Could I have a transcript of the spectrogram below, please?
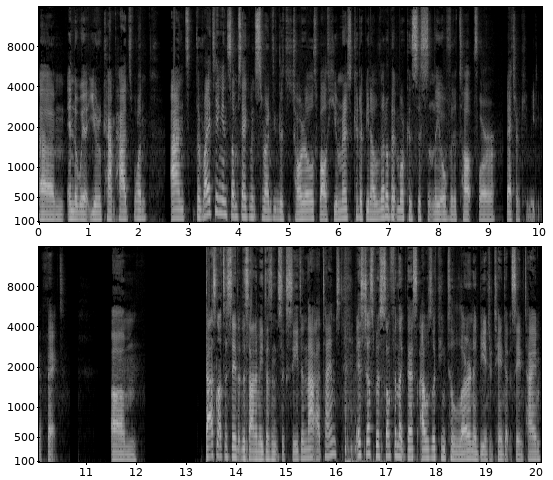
um, in the way that Yuru Camp had one. And the writing in some segments surrounding the tutorials, while humorous, could have been a little bit more consistently over the top for better comedic effect. Um, that's not to say that this anime doesn't succeed in that at times. It's just with something like this, I was looking to learn and be entertained at the same time,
